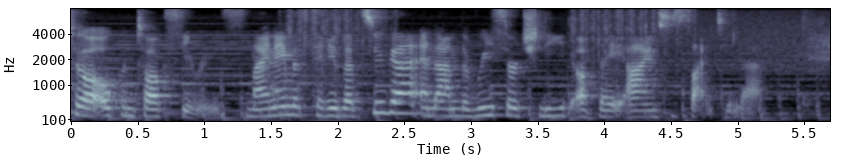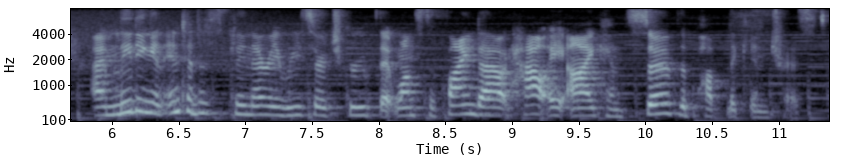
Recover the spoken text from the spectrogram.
to our Open Talk series. My name is Teresa Züger and I'm the research lead of the AI and Society Lab. I'm leading an interdisciplinary research group that wants to find out how AI can serve the public interest.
